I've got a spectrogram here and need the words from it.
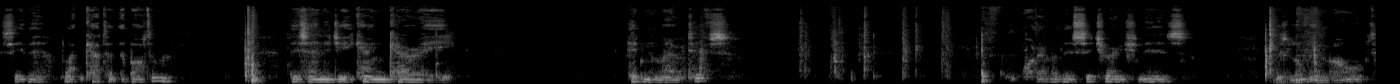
See the black cat at the bottom? This energy can carry hidden motives. Whatever this situation is, there's love involved.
